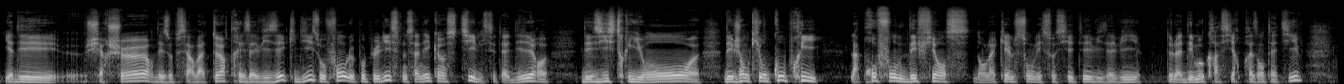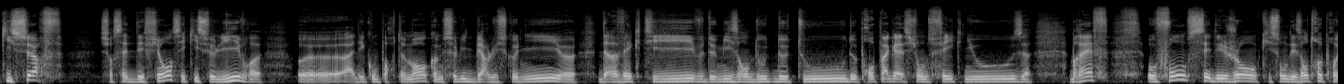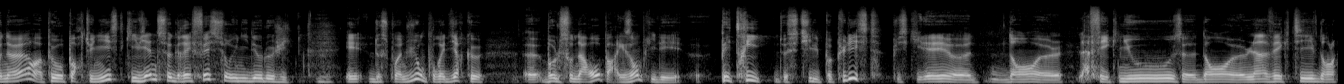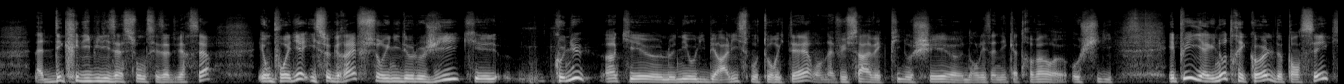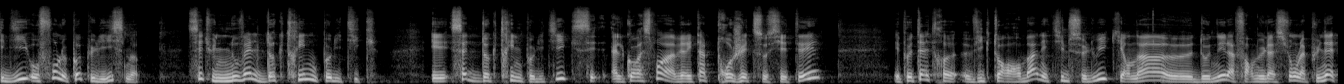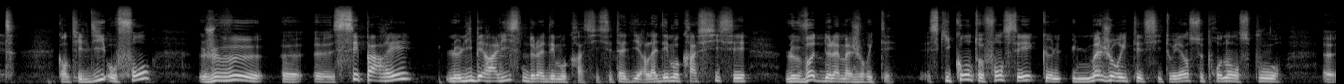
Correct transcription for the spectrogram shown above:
Il y a des euh, chercheurs, des observateurs très avisés qui disent, au fond, le populisme, ça n'est qu'un style, c'est-à-dire des histrions, euh, des gens qui ont compris la profonde défiance dans laquelle sont les sociétés vis-à-vis de la démocratie représentative, qui surfent sur cette défiance et qui se livrent euh, à des comportements comme celui de Berlusconi, euh, d'invective, de mise en doute de tout, de propagation de fake news. Bref, au fond, c'est des gens qui sont des entrepreneurs un peu opportunistes qui viennent se greffer sur une idéologie. Et de ce point de vue, on pourrait dire que Euh, Bolsonaro, par exemple, il est euh, pétri de style populiste, puisqu'il est euh, dans la fake news, dans l'invective, dans la décrédibilisation de ses adversaires. Et on pourrait dire qu'il se greffe sur une idéologie qui est connue, hein, qui est le néolibéralisme autoritaire. On a vu ça avec Pinochet dans les années 80 au Chili. Et puis, il y a une autre école de pensée qui dit, au fond, le populisme, c'est une nouvelle doctrine politique. Et cette doctrine politique, elle correspond à un véritable projet de société et peut-être euh, Victor Orban est-il celui qui en a euh, donné la formulation la plus nette quand il dit, au fond, je veux euh, séparer le libéralisme de la démocratie. C'est-à-dire, la démocratie, c'est le vote de la majorité. Ce qui compte, au fond, c'est qu'une majorité de citoyens se prononce pour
